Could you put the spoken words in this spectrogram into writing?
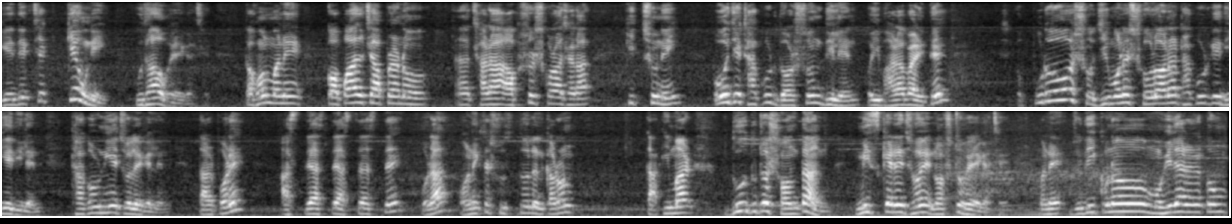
গিয়ে দেখছে কেউ নেই, উধাও হয়ে গেছে। তখন মানে কপাল চাপড়ানো ছাড়া, আফসোস করা ছাড়া কিচ্ছু নেই। ওই যে ঠাকুর দর্শন দিলেন ওই ভাড়া বাড়িতে পুরো জীবনের ষোলো আনা ঠাকুরকে দিয়ে দিলেন। ঠাকুর নিয়ে চলে গেলেন। তারপরে আস্তে আস্তে আস্তে আস্তে ওরা অনেকটা সুস্থ হলেন। কারণ কাকিমার দু, দুটো সন্তান মিসক্যারেজ হয়ে নষ্ট হয়ে গেছে। মানে যদি কোনো মহিলার এরকম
